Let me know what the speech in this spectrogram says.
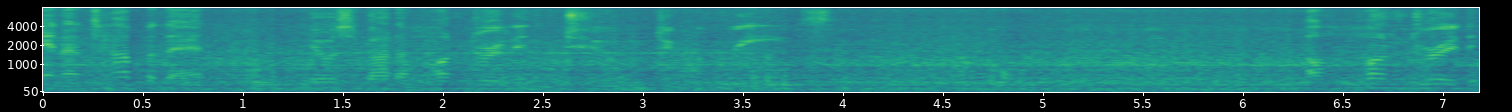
And on top of that, it was about 102 degrees. 102!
